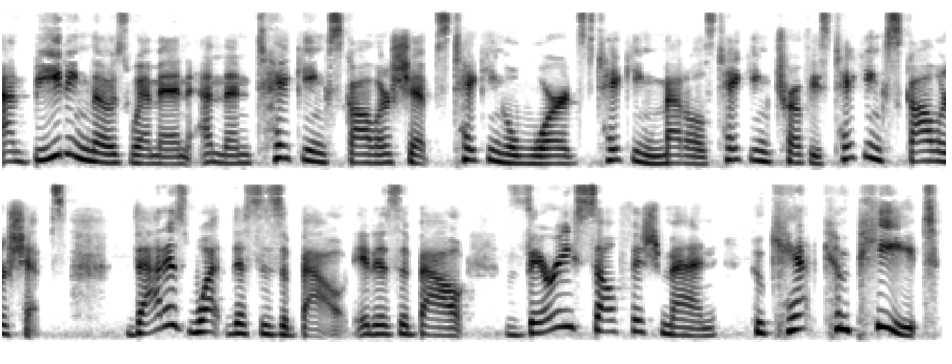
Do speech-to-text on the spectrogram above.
and beating those women and then taking scholarships, taking awards, taking medals, taking trophies, taking scholarships. That is what this is about. It is about very selfish men who can't compete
